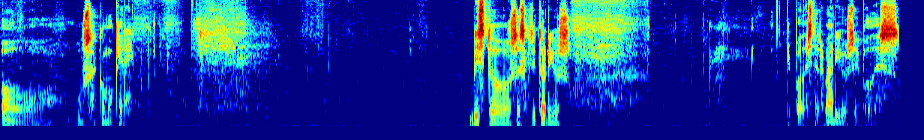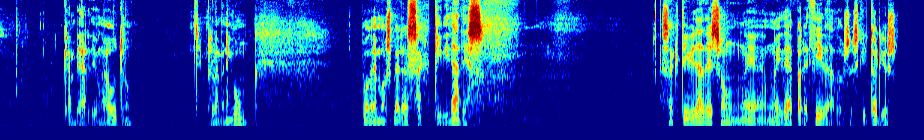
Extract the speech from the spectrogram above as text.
o usa como quere. Visto os escritorios, que podes ter varios e podes cambiar de un a outro, sin problema ningún, podemos ver as actividades As actividades son eh, unha idea parecida dos escritorios,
